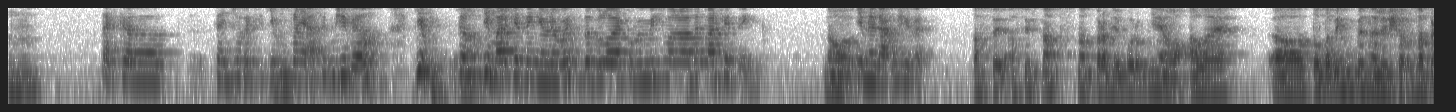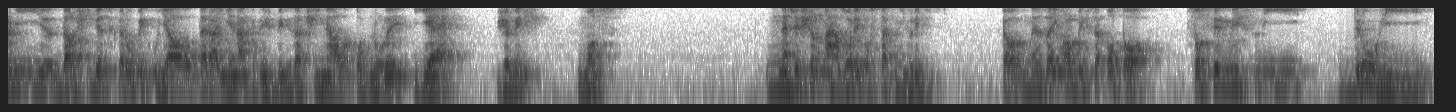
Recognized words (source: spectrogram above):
mm-hmm. tak uh, ten člověk se tím mm. úplně asi uživil, tím, to, no. tím marketingem, nebo jestli to bylo jako vymyšleno na ten marketing, no, že se tím nedá uživit. Asi, asi snad, snad pravděpodobně jo, ale Uh, tohle bych vůbec neřešil. Za prvý další věc, kterou bych udělal teda jinak, když bych začínal od nuly, je, že bych moc neřešil názory ostatních lidí. Jo? Nezajímal bych se o to, co si myslí druhý,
